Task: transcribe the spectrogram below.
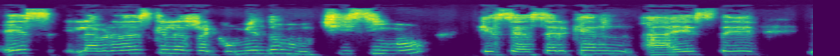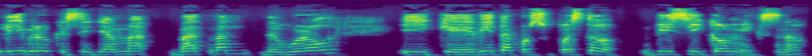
Es la verdad es que les recomiendo muchísimo que se acerquen a este libro que se llama Batman The World y que edita, por supuesto, DC Comics, ¿no?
